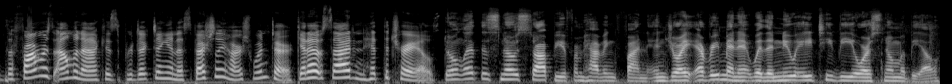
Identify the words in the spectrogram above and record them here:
The Farmer's Almanac is predicting an especially harsh winter. Get outside and hit the trails. Don't let the snow stop you from having fun. Enjoy every minute with a new ATV or snowmobile.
